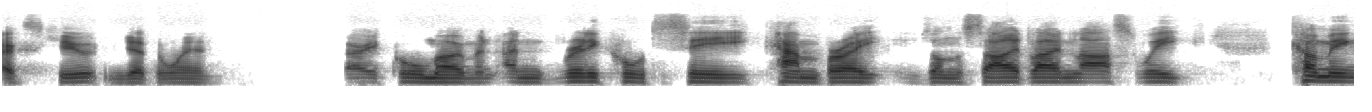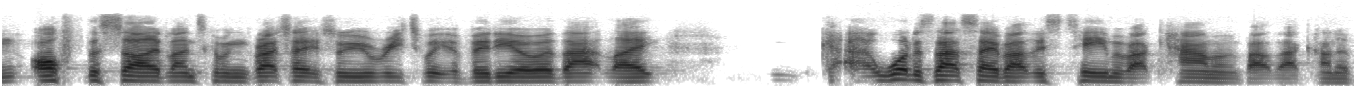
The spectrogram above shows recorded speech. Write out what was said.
execute and get the win. Very cool moment, and really cool to see Cam Brate, who was on the sideline last week, coming off the sidelines, coming congratulate. So you retweet a video of that, like what does that say about this team, about Cam, and about that kind of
